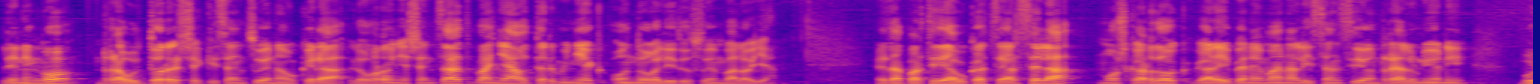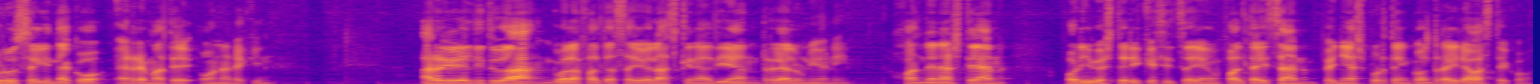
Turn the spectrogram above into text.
Lehenengo, Raúl Torresek izan zuen aukera Logroñesentzat, baina Oterminek ondo gelditu zuen baloia. Eta partida bukatze hartzela, Moskardok garaipen eman izan zion Real Unioni buruz egindako erremate onarekin. Argi gelditu da, gola falta zaioela azken aldian Real Unioni. Joan den astean, hori besterik ezitzaion falta izan, Peña Esporten kontra irabazteko.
